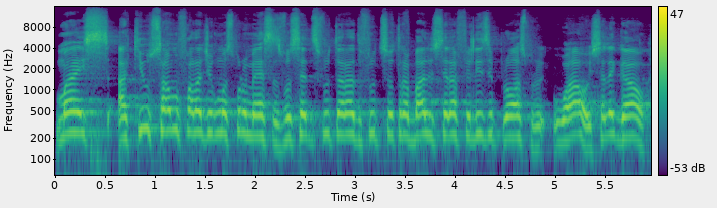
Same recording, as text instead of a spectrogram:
Mas aqui o salmo fala de algumas promessas. Você desfrutará do fruto do seu trabalho e será feliz e próspero. Uau, isso é legal.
